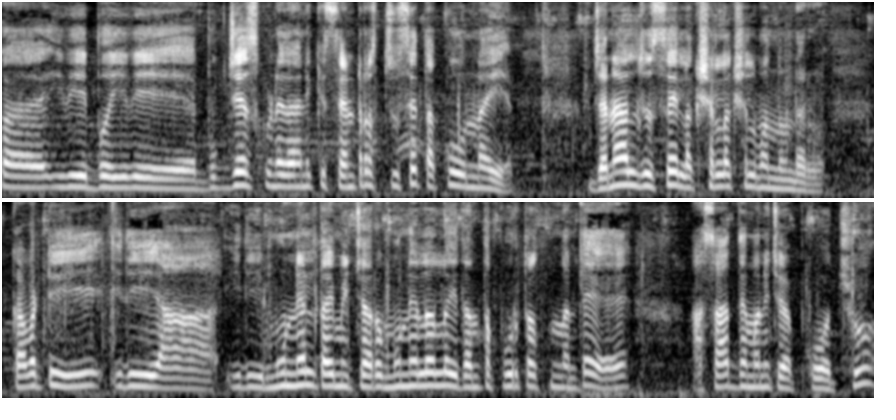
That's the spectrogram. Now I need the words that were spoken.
క- ఇవి బు- ఇవి బుక్ చేసుకునేదానికి సెంటర్స్ చూస్తే తక్కువ ఉన్నాయి. జనాలు చూస్తే లక్షల లక్షల మంది ఉన్నారు కాబట్టి ఇది ఇది మూడు నెలలు టైం ఇచ్చారు. మూడు నెలల్లో ఇదంతా పూర్తవుతుందంటే అసాధ్యమని చెప్పుకోవచ్చు.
